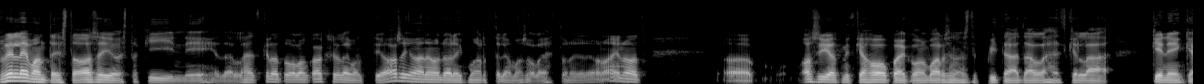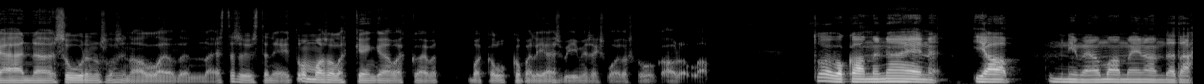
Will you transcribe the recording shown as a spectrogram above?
relevanteista asioista kiinni. Ja tällä hetkellä tuolla on kaksi relevanttia asiaa, ne on Danik Martel ja Maso Lehtonen, ne on ainoat äh, asiat, mitkä HPK on varsinaisesti pitää tällä hetkellä kenenkään suurennuslasin alla, joten näistä syistä niin ei tuon Masolle kenkään, vaikka, eivät, vaikka lukkopeli jäisi viimeiseksi voitoksi koko kaudella. Toivokaamme näin, ja nimenomaan meinaan tätä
